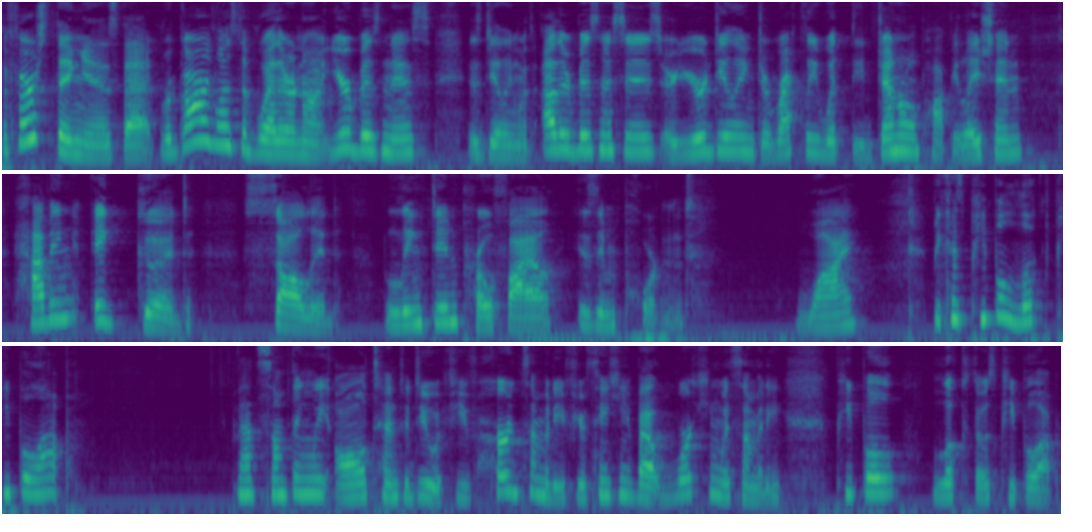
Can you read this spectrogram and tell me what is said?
The first thing is that regardless of whether or not your business is dealing with other businesses or you're dealing directly with the general population, having a good, solid LinkedIn profile is important. Why? Because people look people up. That's something we all tend to do. If you've heard somebody, if you're thinking about working with somebody, people look those people up.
